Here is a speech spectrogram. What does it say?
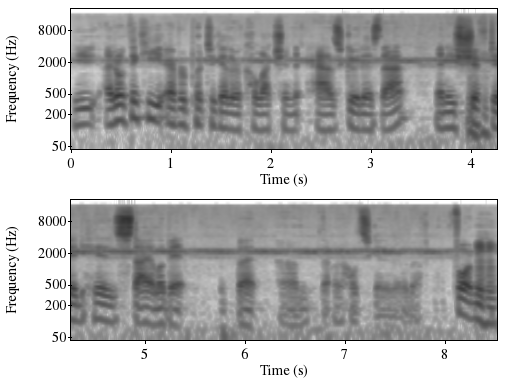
He, I don't think he ever put together a collection as good as that, and he shifted his style a bit, but um, that one holds together really well for me. Mhm.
